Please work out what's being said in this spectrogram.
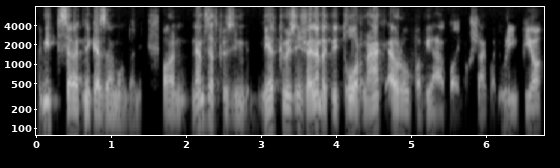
Mit szeretnék ezzel mondani? A nemzetközi mérkőzés, vagy nemzetközi tornák, Európa világbajnokság vagy olimpia,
